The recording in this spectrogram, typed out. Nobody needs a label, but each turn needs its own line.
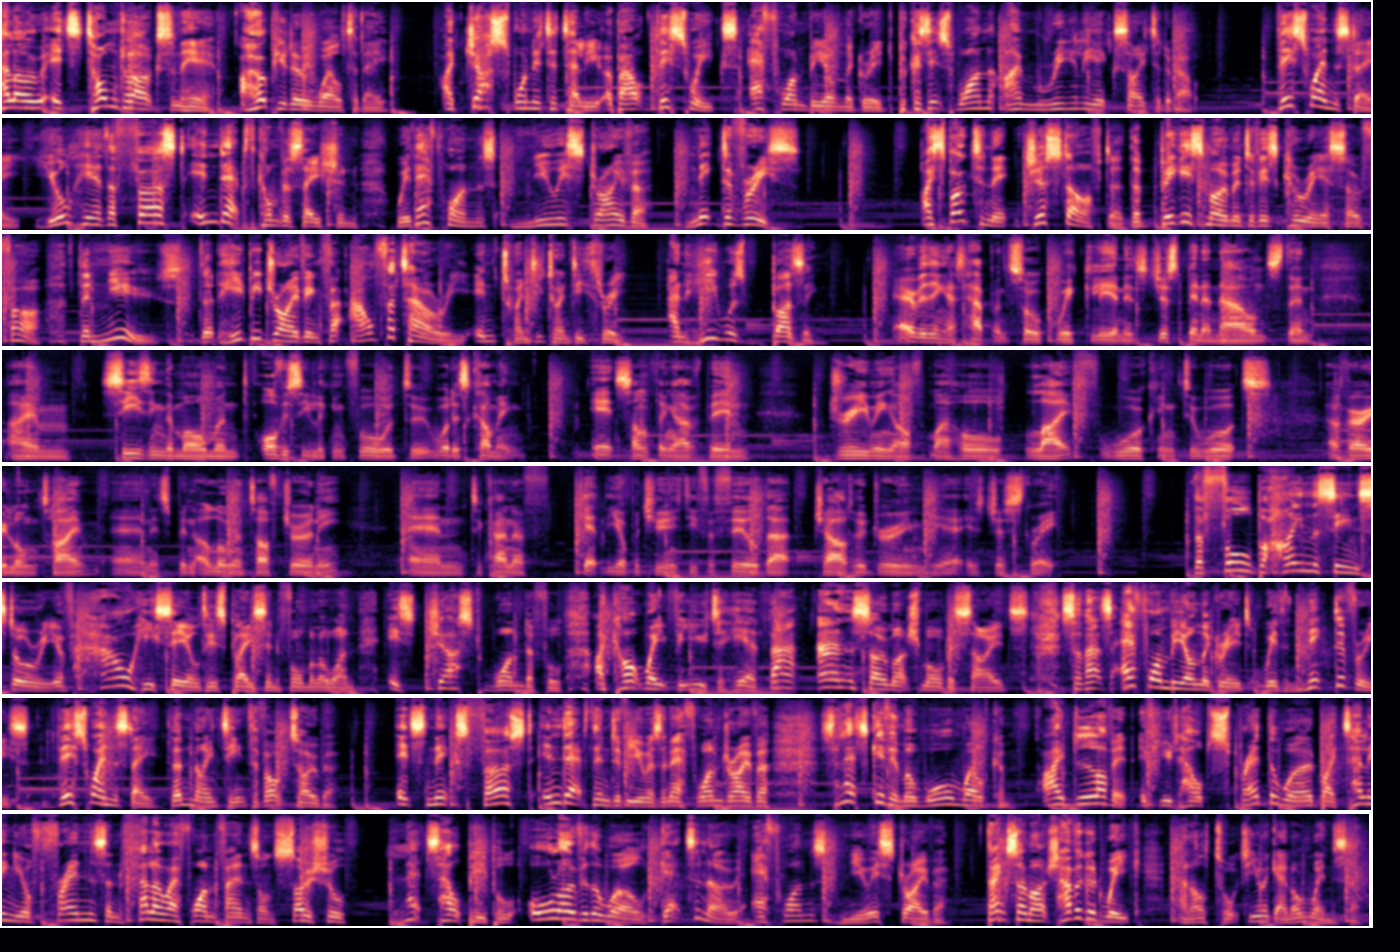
Hello, it's Tom Clarkson here. I hope you're doing well today. I just wanted to tell you about this week's F1 Beyond the Grid because it's one I'm really excited about. This Wednesday, you'll hear the first in depth conversation with F1's newest driver, Nick de Vries. I spoke to Nick just after the biggest moment of his career so far the news that he'd be driving for AlphaTauri in 2023, and he was buzzing.
Everything has happened so quickly and it's just been announced, and I'm seizing the moment, obviously looking forward to what is coming. It's something I've been dreaming of my whole life, working towards a very long time, and it's been a long and tough journey. And to kind of get the opportunity to fulfill that childhood dream, yeah, is just great.
The full behind the scenes story of how he sealed his place in Formula One is just wonderful. I can't wait for you to hear that and so much more besides. So that's F1 Beyond the Grid with Nick de Vries this Wednesday, the 19th of October. It's Nick's first in depth interview as an F1 driver, so let's give him a warm welcome. I'd love it if you'd help spread the word by telling your friends and fellow F1 fans on social. Let's help people all over the world get to know F1's newest driver. Thanks so much, have a good week, and I'll talk to you again on Wednesday.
